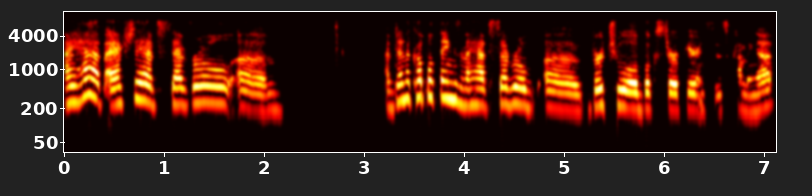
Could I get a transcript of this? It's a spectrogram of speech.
I have. I actually have several um, I've done a couple things and I have several uh, virtual bookstore appearances coming up.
